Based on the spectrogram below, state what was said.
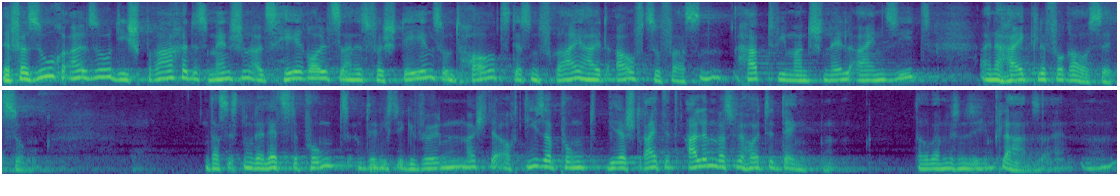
Der Versuch also, die Sprache des Menschen als Herold seines Verstehens und Hort dessen Freiheit aufzufassen, hat, wie man schnell einsieht, eine heikle Voraussetzung. Das ist nun der letzte Punkt, an den ich Sie gewöhnen möchte. Auch dieser Punkt widerstreitet allem, was wir heute denken. Darüber müssen Sie sich im Klaren sein.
